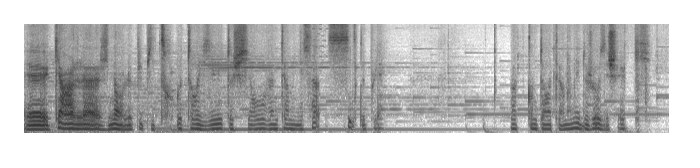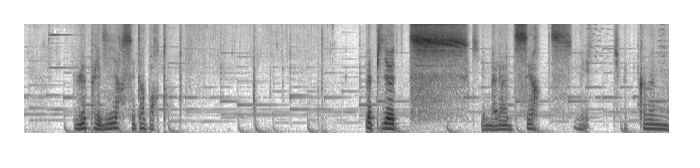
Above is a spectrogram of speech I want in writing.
Euh, carrelage, non, le pupitre autorisé. Toshiro va me terminer ça, s'il te plaît. Quand tu auras terminé de jouer aux échecs, le plaisir, c'est important. Papillote, qui est malade, certes, mais tu vas quand même.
